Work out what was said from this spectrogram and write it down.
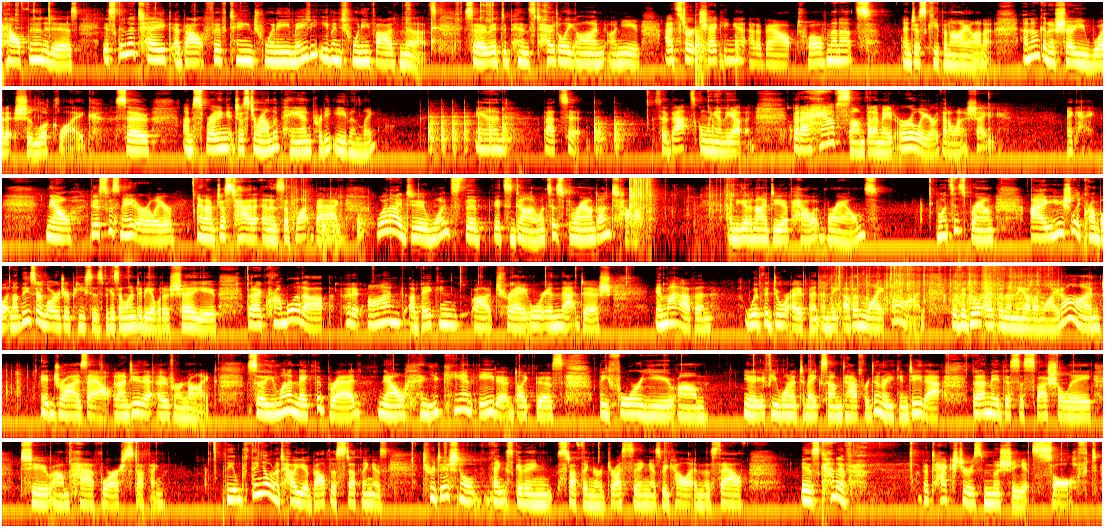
how thin it is, it's going to take about 15, 20, maybe even 25 minutes. So it depends totally on, on you. I'd start checking it at about 12 minutes and just keep an eye on it. And I'm going to show you what it should look like. So I'm spreading it just around the pan pretty evenly. And that's it. So that's going in the oven. But I have some that I made earlier that I want to show you. Okay. Now, this was made earlier, and I've just had it in a Ziploc bag. What I do, once the it's done, once it's browned on top, and you get an idea of how it browns, once it's brown, I usually crumble it. Now these are larger pieces because I wanted to be able to show you, but I crumble it up, put it on a baking uh, tray or in that dish in my oven with the door open and the oven light on. With the door open and the oven light on, it dries out and I do that overnight. So you want to make the bread. Now you can eat it like this before you, um, you know, if you wanted to make some to have for dinner, you can do that. But I made this especially to um, have for our stuffing. the thing I want to tell you about this stuffing is traditional Thanksgiving stuffing or dressing, as we call it in the South, is kind of the texture is mushy, it's soft.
